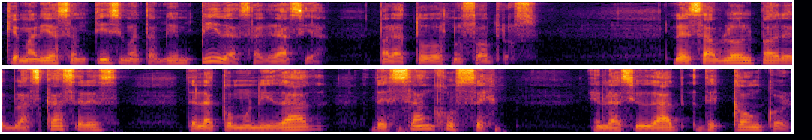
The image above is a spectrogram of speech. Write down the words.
Que María Santísima también pida esa gracia para todos nosotros. Les habló el Padre Blas Cáceres de la comunidad de San José en la ciudad de Concord,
